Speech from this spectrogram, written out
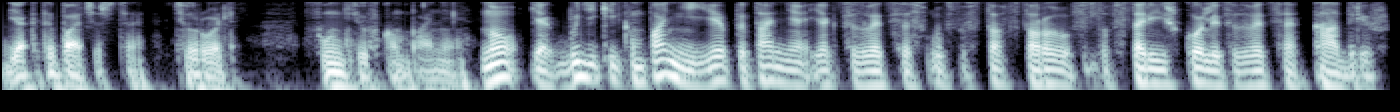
як ти бачиш це цю роль, функцію в компанії? Ну, як будь-якій компанії є питання, як це зветься в старій школі, це зветься кадрів.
